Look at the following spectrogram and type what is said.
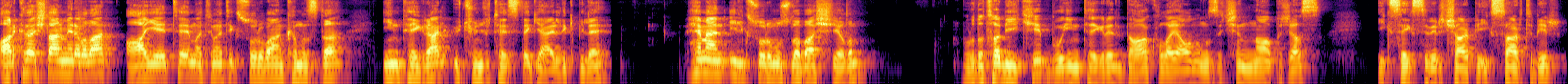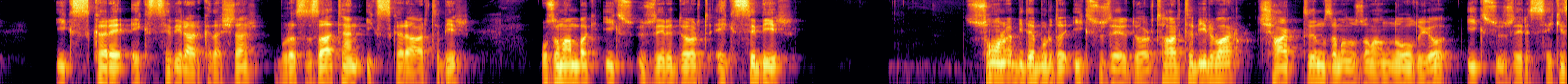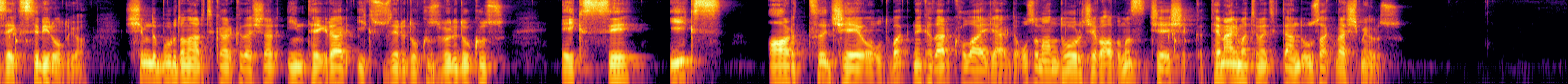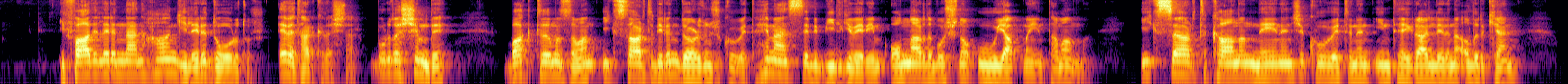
Arkadaşlar merhabalar. AYT Matematik Soru Bankamızda integral 3. teste geldik bile. Hemen ilk sorumuzla başlayalım. Burada tabii ki bu integrali daha kolay almamız için ne yapacağız? x eksi 1 çarpı x artı 1 x kare eksi 1 arkadaşlar. Burası zaten x kare artı 1. O zaman bak x üzeri 4 eksi 1 Sonra bir de burada x üzeri 4 artı 1 var. Çarptığım zaman o zaman ne oluyor? x üzeri 8 eksi 1 oluyor. Şimdi buradan artık arkadaşlar integral x üzeri 9 bölü 9 eksi x artı c oldu. Bak ne kadar kolay geldi. O zaman doğru cevabımız C şıkkı. Temel matematikten de uzaklaşmıyoruz. İfadelerinden hangileri doğrudur? Evet arkadaşlar burada şimdi baktığımız zaman x artı 1'in dördüncü kuvveti. Hemen size bir bilgi vereyim. Onlarda boşuna u yapmayın tamam mı? x artı k'nın n'ninci kuvvetinin integrallerini alırken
